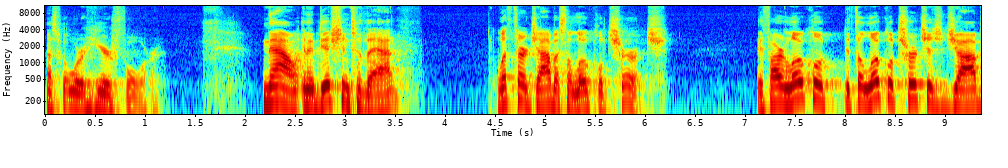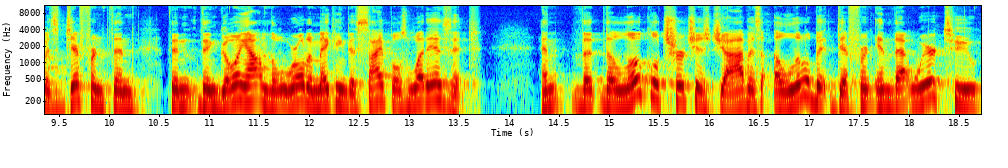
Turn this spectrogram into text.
That's what we're here for. Now, in addition to that, what's our job as a local church? If, our local, if the local church's job is different than, than, than going out in the world and making disciples, what is it? And the, the local church's job is a little bit different in that we're to,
